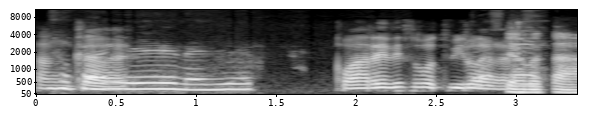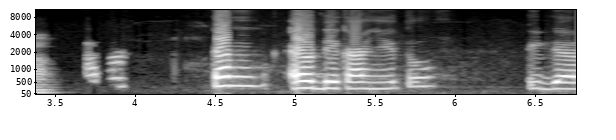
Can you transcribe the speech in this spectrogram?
Anjir. Kemarin dia sempat bilang. kan. Siapa tahu. kan LDK-nya itu tiga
